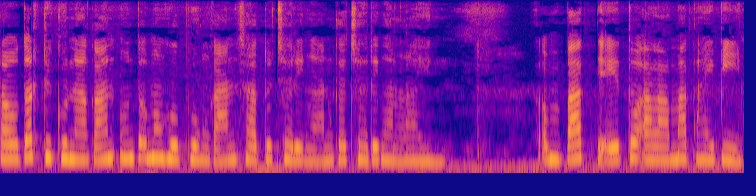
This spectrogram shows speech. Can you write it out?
Router digunakan untuk menghubungkan satu jaringan ke jaringan lain. Keempat, yaitu alamat IP.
